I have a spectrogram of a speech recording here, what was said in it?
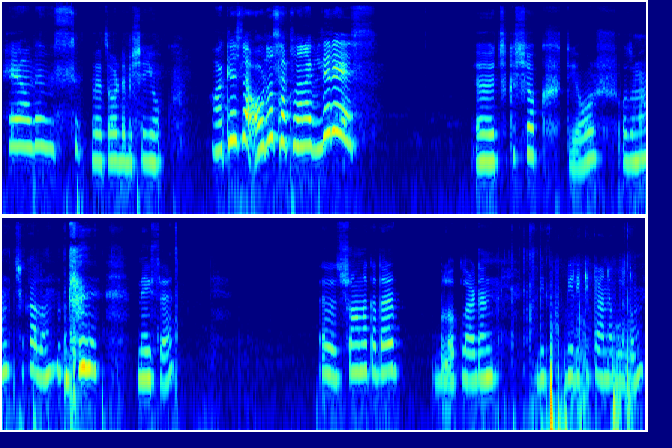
Herhalde biz- evet orada bir şey yok. Arkadaşlar orada saklanabiliriz. Ee, çıkış yok diyor. O zaman çıkalım. Neyse. Evet şu ana kadar bloklardan bir, bir iki tane buldum.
